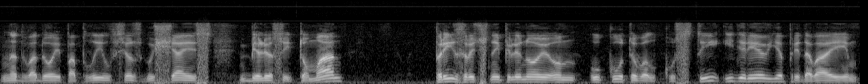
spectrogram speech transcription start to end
Над водой поплыл, все сгущаясь, белесый туман. Призрачной пеленой он укутывал кусты и деревья, придавая им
